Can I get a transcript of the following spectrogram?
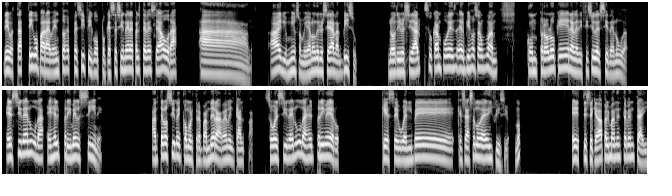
digo, está activo para eventos específicos porque ese cine le pertenece ahora a... Ay, Dios mío, se me llama la Universidad de Albizu. La Universidad Albizu Campo en el Viejo San Juan compró lo que era el edificio del Cine Luna. El Cine Luna es el primer cine. Antes los cines como el Trepandera eran en Calpa. Sobre el Cine Luna es el primero que se vuelve, que se hace en un edificio, ¿no? Este, se queda permanentemente ahí.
